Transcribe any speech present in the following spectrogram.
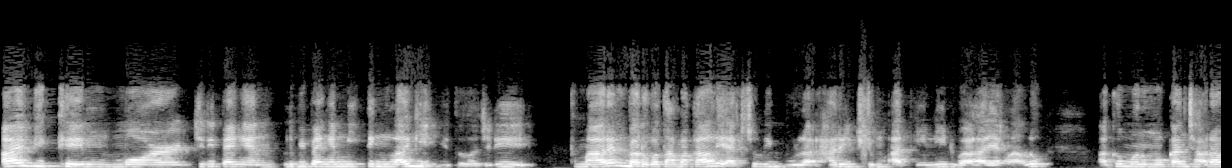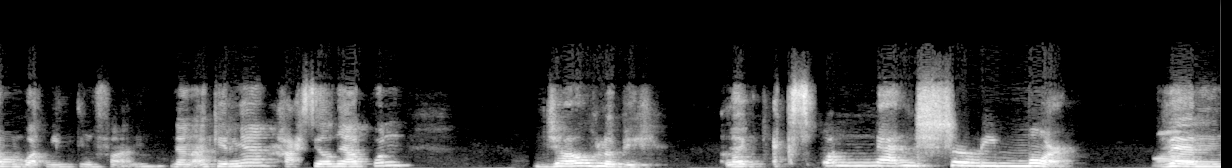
I became more, jadi pengen, lebih pengen meeting lagi gitu loh. Jadi kemarin baru pertama kali actually bulan hari Jumat ini, dua hari yang lalu, aku menemukan cara membuat meeting fun. Dan akhirnya hasilnya pun jauh lebih, like exponentially more than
